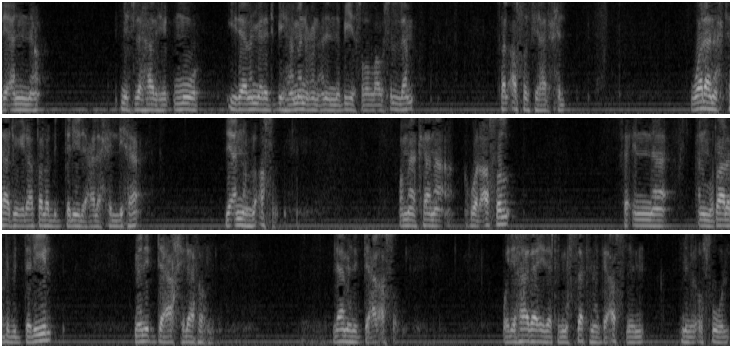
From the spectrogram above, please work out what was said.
لأن مثل هذه الأمور إذا لم يرد بها منع عن النبي صلى الله عليه وسلم فالأصل فيها الحل. ولا نحتاج إلى طلب الدليل على حلها لأنه الأصل. وما كان هو الأصل فإن المطالبة بالدليل من ادعى خلافه لا من ادعى الأصل. ولهذا إذا تمسكنا بأصل من الأصول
